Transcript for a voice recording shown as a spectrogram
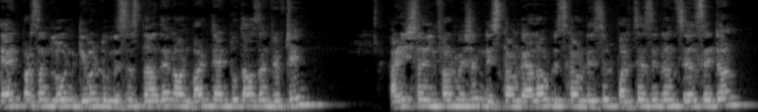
10% loan given to Mrs. Naden on 1 10 2015 Additional information, discount allowed, discount received, purchase return, sales return,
